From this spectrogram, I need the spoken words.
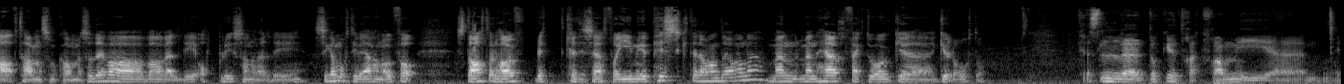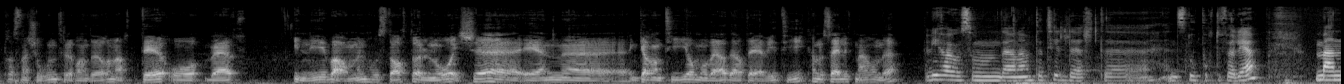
avtalene som kommer. Så det var, var veldig opplysende og veldig sikkert motiverende òg. For Statoil har jo blitt kritisert for å gi mye pisk til leverandørene, men, men her fikk du òg uh, gulrota. Kristel, eh, dere trakk fram i, uh, i presentasjonen til leverandørene at det å være inne i varmen hos Statoil nå ikke er en, uh, en garanti om å være der til evig tid. Kan du si litt mer om det? Vi har jo som dere nevnte tildelt eh, en stor portefølje. Men,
